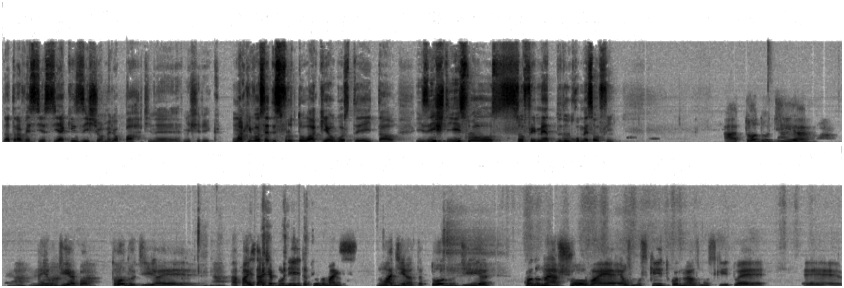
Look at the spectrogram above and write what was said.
da travessia? Se é que existe uma melhor parte, né, Mexerica? Uma que você desfrutou, aqui eu gostei e tal. Existe isso ou sofrimento do começo ao fim? Ah, todo dia, nenhum dia é bom. Todo dia é. A paisagem é bonita, tudo, mas não adianta. Todo dia. Quando não é a chuva, é, é os mosquitos. Quando não é os mosquitos, é é,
